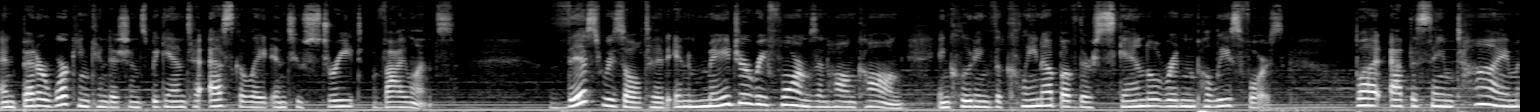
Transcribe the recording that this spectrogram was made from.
and better working conditions began to escalate into street violence. This resulted in major reforms in Hong Kong, including the cleanup of their scandal ridden police force. But at the same time,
